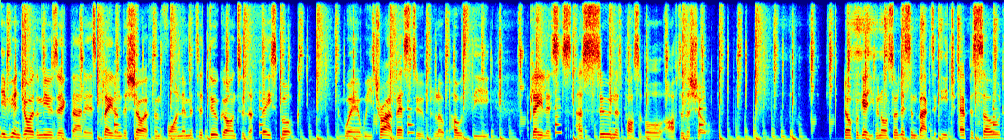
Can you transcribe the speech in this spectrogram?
If you enjoy the music that is played on this show, FM4 Unlimited, do go onto the Facebook where we try our best to post the playlists as soon as possible after the show. Don't forget, you can also listen back to each episode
